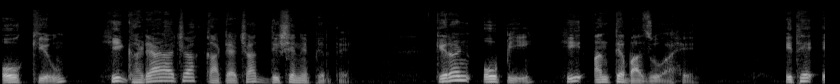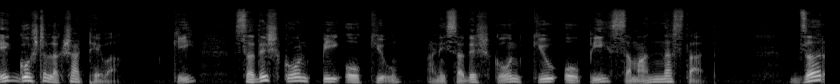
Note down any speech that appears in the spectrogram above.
ओ क्यू ही घड्याळाच्या काट्याच्या दिशेने फिरते. किरण ओपी ही अंत्य बाजू आहे. इथे एक गोष्ट लक्षात ठेवा की सदिश कोन पी ओ क्यू आणि सदिश कोन क्यू ओ पी समान नसतात. जर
